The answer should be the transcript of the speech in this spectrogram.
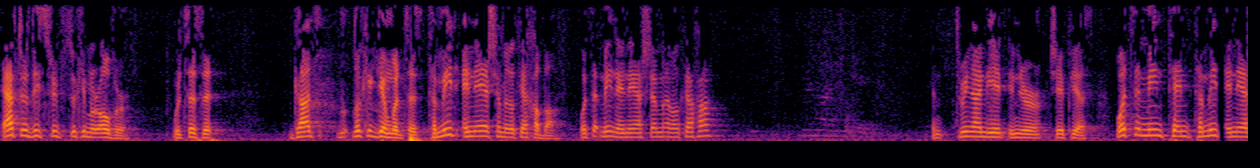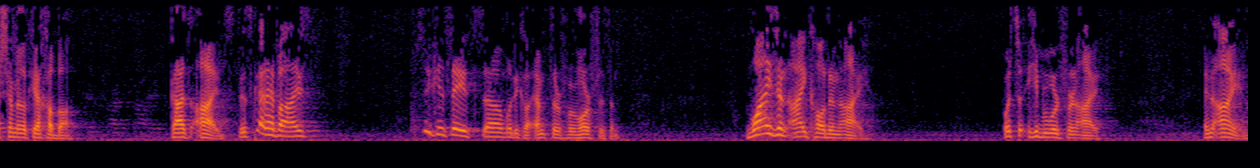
After these three psukim are over, which says that God's, look again what it says. Tamid Enei Hashem Elokecha Ba. What's that mean, Enei Hashem Elokecha? In 398 in your JPS. What's it mean, Tamid Enei Hashem Elokecha Ba? God's eyes. Does God have eyes? So you can say it's, uh, what do you call it, anthropomorphism. Why is an eye called an eye? What's the Hebrew word for an eye? An ayin.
